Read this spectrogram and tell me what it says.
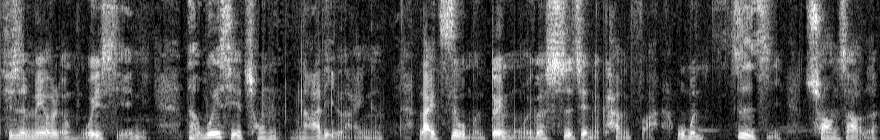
其实没有人威胁你。那威胁从哪里来呢？来自我们对某一个事件的看法，我们自己创造了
